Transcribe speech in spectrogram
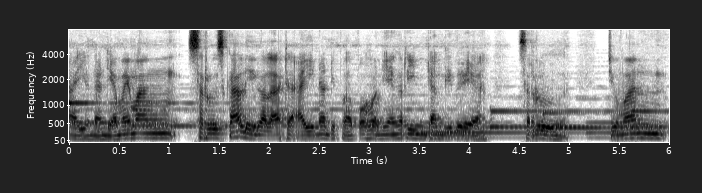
Ayunan ya memang seru sekali kalau ada ayunan di bawah pohon yang rindang gitu ya. Seru. Cuman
